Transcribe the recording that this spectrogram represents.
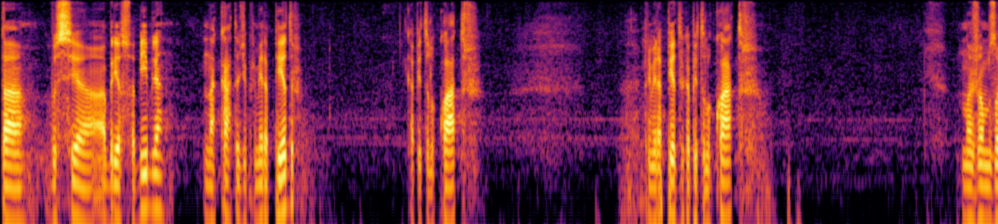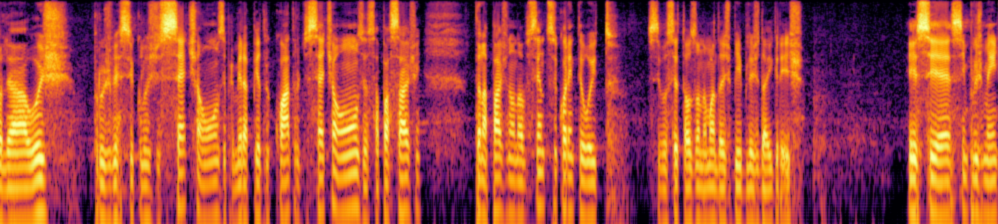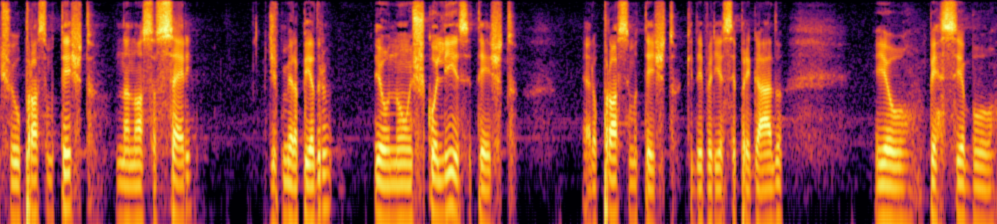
Tá, você abrir a sua Bíblia na carta de 1 Pedro, capítulo 4. 1 Pedro, capítulo 4. Nós vamos olhar hoje para os versículos de 7 a 11, 1 Pedro 4, de 7 a 11. Essa passagem está na página 948, se você está usando uma das Bíblias da igreja. Esse é simplesmente o próximo texto na nossa série de 1 Pedro, eu não escolhi esse texto. Era o próximo texto que deveria ser pregado. Eu percebo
